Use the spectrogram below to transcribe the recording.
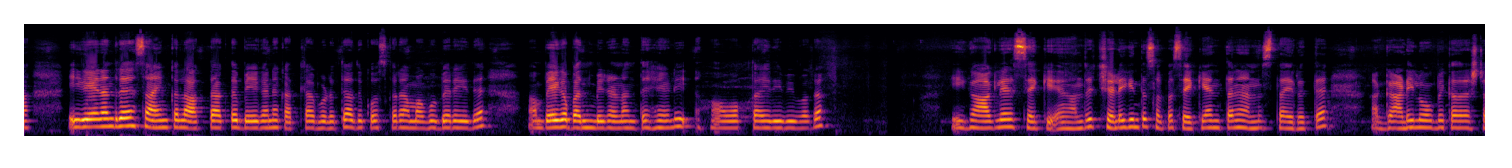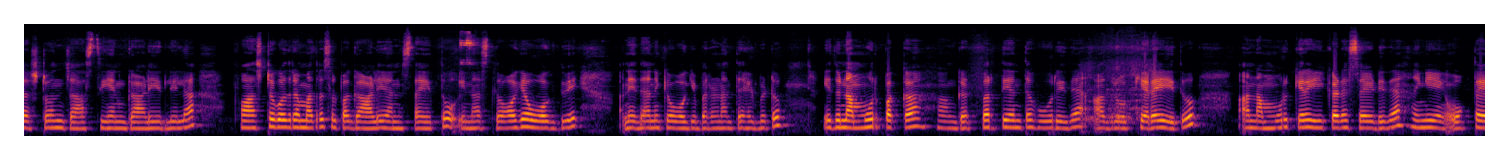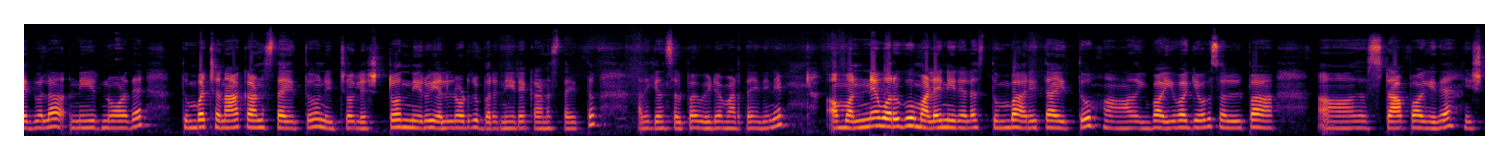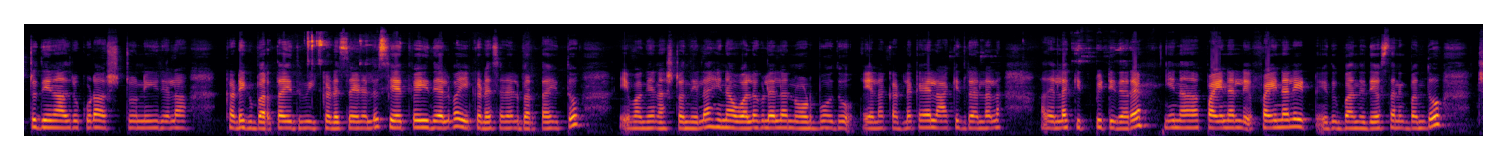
ಈಗ ಏನಂದರೆ ಸಾಯಂಕಾಲ ಆಗ್ತಾ ಆಗ್ತಾ ಬೇಗನೆ ಕತ್ಲಾಗ್ಬಿಡುತ್ತೆ. ಅದಕ್ಕೋಸ್ಕರ ಮಗು ಬೇರೆ ಇದೆ. ಬೇಗ ಬಂದುಬಿಡೋಣ ಅಂತ ಹೇಳಿ ಹೋಗ್ತಾ ಇದ್ದೀವಿ ಇವಾಗ. ಈಗಾಗಲೇ ಸೆಕೆ, ಅಂದರೆ ಚಳಿಗಿಂತ ಸ್ವಲ್ಪ ಸೆಕೆ ಅಂತಲೇ ಅನ್ನಿಸ್ತಾ ಇರುತ್ತೆ. ಆ ಗಾಡೀಲಿ ಹೋಗ್ಬೇಕಾದ್ರೆ ಅಷ್ಟು ಅಷ್ಟೊಂದು ಜಾಸ್ತಿ ಏನು ಗಾಳಿ ಇರಲಿಲ್ಲ. ಫಾಸ್ಟಾಗಿ ಹೋದ್ರೆ ಮಾತ್ರ ಸ್ವಲ್ಪ ಗಾಳಿ ಅನ್ನಿಸ್ತಾ ಇತ್ತು. ಇನ್ನು ಸ್ಲೋಗೆ ಹೋಗಿದ್ವಿ ನಿಧಾನಕ್ಕೆ ಹೋಗಿ ಬರೋಣ ಅಂತ ಹೇಳಿಬಿಟ್ಟು ಇದು ನಮ್ಮೂರ ಪಕ್ಕ ಗಟ್ಪರ್ತಿ ಅಂತ ಊರಿದೆ. ಆದರೂ ಕೆರೆ ಇದು. ನಮ್ಮೂರು ಕೆರೆ ಈ ಕಡೆ ಸೈಡ್ ಇದೆ. ಹಂಗೆ ಹೋಗ್ತಾ ಇದ್ವಲ್ಲ, ನೀರು ನೋಡಿದೆ ತುಂಬ ಚೆನ್ನಾಗಿ ಕಾಣಿಸ್ತಾ ಇತ್ತು. ನಿಜವಾಗ್ಲೂ ಎಷ್ಟೊಂದು ನೀರು ಎಲ್ಲಿ ನೋಡಿದ್ರು ಬರೀ ನೀರೇ ಕಾಣಿಸ್ತಾ ಇತ್ತು. ಅದಕ್ಕೆ ಒಂದು ಸ್ವಲ್ಪ ವೀಡಿಯೋ ಮಾಡ್ತಾ ಇದ್ದೀನಿ. ಮೊನ್ನೆವರೆಗೂ ಮಳೆ ನೀರೆಲ್ಲ ತುಂಬ ಹರಿತಾ ಇತ್ತು. ಇವಾಗ ಇವಾಗ ಇವಾಗ ಸ್ವಲ್ಪ ಸ್ಟಾಪ್ ಆಗಿದೆ. ಇಷ್ಟು ದಿನ ಆದರೂ ಕೂಡ ಅಷ್ಟು ನೀರೆಲ್ಲ ಕಡೆಗೆ ಬರ್ತಾ ಇದ್ವು ಈ ಕಡೆ ಸೈಡಲ್ಲೂ ಸೇತುವೆ ಇದೆ ಅಲ್ವಾ, ಈ ಕಡೆ ಸೈಡಲ್ಲಿ ಬರ್ತಾ ಇತ್ತು. ಇವಾಗೇನು ಅಷ್ಟೊಂದಿಲ್ಲ ಇನ್ನು ಹೊಲಗಳೆಲ್ಲ ನೋಡ್ಬೋದು. ಎಲ್ಲ ಕಡಲೆಕಾಯಲ್ಲಿ ಹಾಕಿದ್ರಲ್ಲೆಲ್ಲ, ಅದೆಲ್ಲ ಕಿತ್ಬಿಟ್ಟಿದ್ದಾರೆ. ಇನ್ನು ಫೈನಲಿ ಫೈನಲಿ ಇದಕ್ಕೆ ಬಂದು, ದೇವಸ್ಥಾನಕ್ಕೆ ಬಂದು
